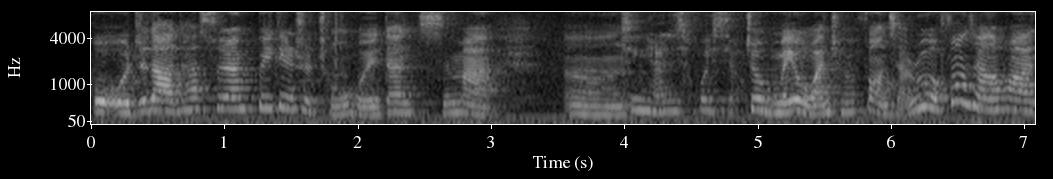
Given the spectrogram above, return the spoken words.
我我知道他虽然不一定是重回，但起码，嗯，心里还是会想。就没有完全放下。如果放下的话，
